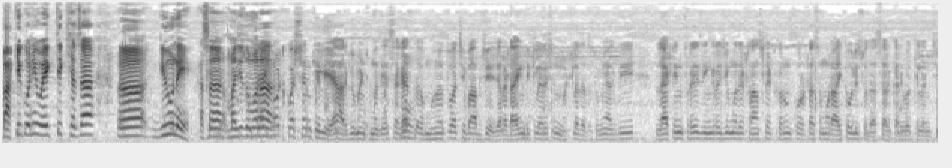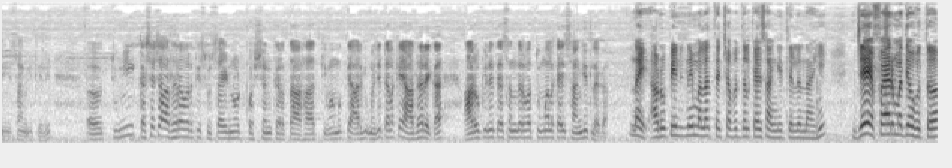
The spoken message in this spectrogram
बाकी कोणी वैयक्तिक ह्याचा घेऊ नये असं म्हणजे तुम्हाला नोट क्वेश्चन केली आहे आर्ग्युमेंटमध्ये सगळ्यात महत्वाची बाब जी ज्याला डाईंग डिक्लेरेशन म्हटलं जातं तुम्ही अगदी लॅटिन फ्रेज इंग्रजीमध्ये ट्रान्सलेट करून कोर्टासमोर ऐकवली सुद्धा सरकारी वकिलांची सांगितलेली. तुम्ही कशाच्या आधारावरती सुसाईड नोट क्वेश्चन करता आहात? किंवा मग ते आर्ग्यु म्हणजे त्याला काही आधार आहे का? आरोपीने त्या संदर्भात तुम्हाला काही सांगितलं का? नाही आरोपीने मला त्याच्याबद्दल काही सांगितलेलं नाही. जे एफ आय आरमध्ये होतं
